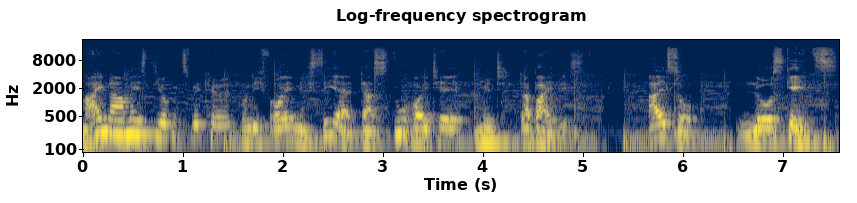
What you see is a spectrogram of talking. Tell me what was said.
Mein Name ist Jürgen Zwickel und ich freue mich sehr, dass du heute mit dabei bist. Also, los geht's!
